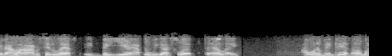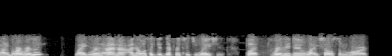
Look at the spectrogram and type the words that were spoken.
If Allen Iverson left the year after we got swept to LA, I would have been pissed. I would have been like, bro, really? Like, really? I know, I know it's a different situation, but really, dude, like, show some heart,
